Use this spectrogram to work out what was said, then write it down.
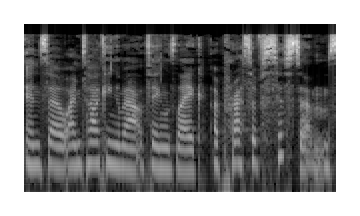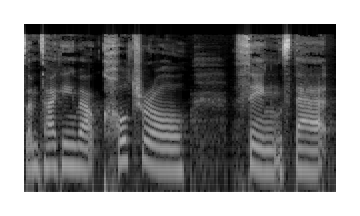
And so I'm talking about things like oppressive systems. I'm talking about cultural things that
